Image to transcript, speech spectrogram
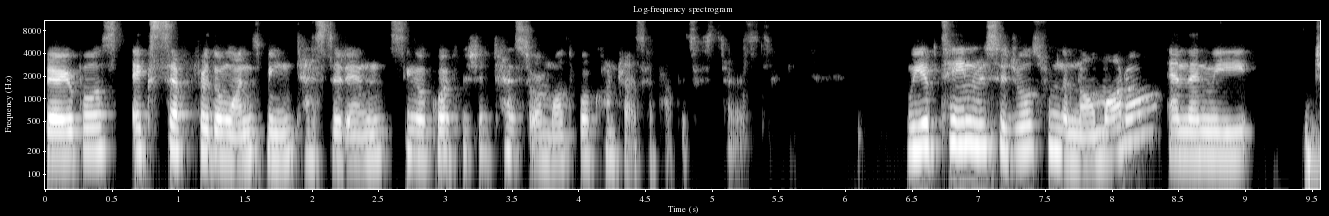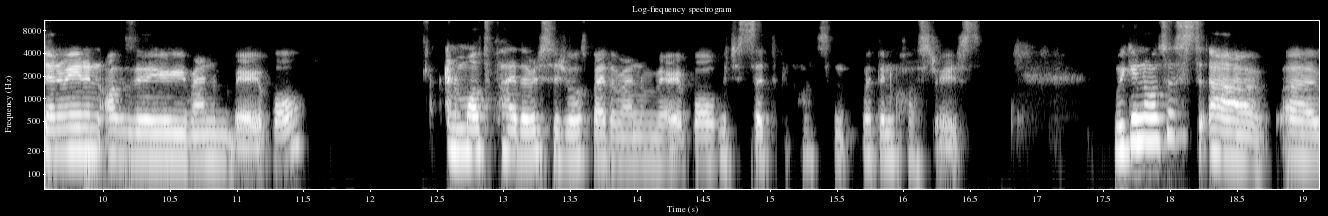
variables except for the ones being tested in single coefficient test or multiple contrast hypothesis test. We obtain residuals from the null model and then we generate an auxiliary random variable and multiply the residuals by the random variable, which is said to be constant within clusters. We can also uh, uh,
